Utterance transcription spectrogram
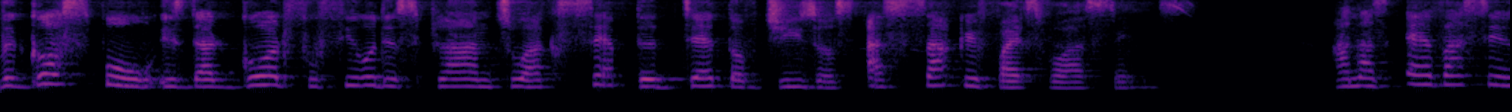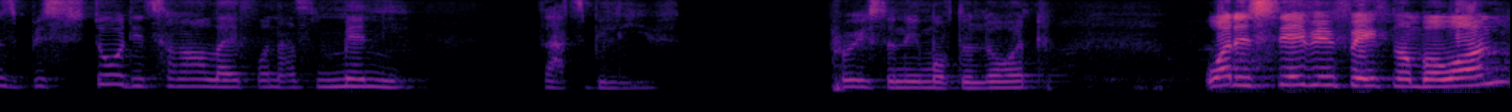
The gospel is that God fulfilled his plan to accept the death of Jesus as sacrifice for our sins and has ever since bestowed eternal life on as many that believe. Praise the name of the Lord. What is saving faith, number one?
